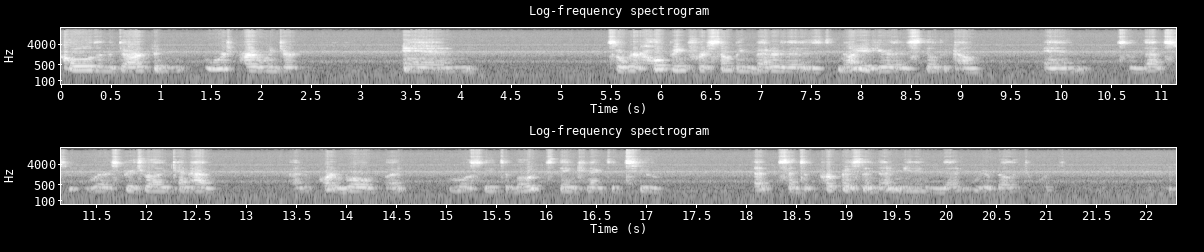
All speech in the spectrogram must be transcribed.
cold in the dark and the worst part of winter and so we're hoping for something better that is not yet here, that is still to come. And so that's where spirituality can have an important role, but mostly it's about staying connected to that sense of purpose and that meaning that we're building towards.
